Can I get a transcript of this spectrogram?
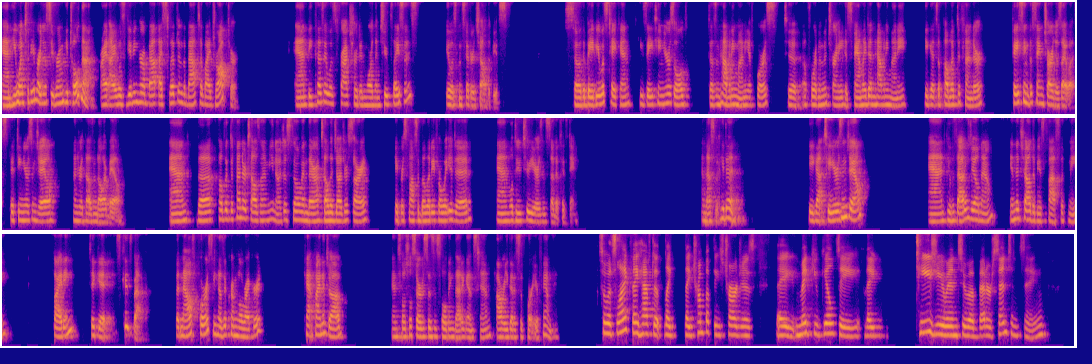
And he went to the emergency room. He told them, right? I was giving her a bath. I slipped in the bathtub. I dropped her. And because it was fractured in more than two places, it was considered child abuse. So the baby was taken. He's 18 years old, doesn't have any money, of course, to afford an attorney. His family didn't have any money. He gets a public defender facing the same charges I was 15 years in jail, $100,000 bail. And the public defender tells him, you know, just go in there, tell the judge you're sorry, take responsibility for what you did, and we'll do two years instead of 15. And that's what he did. He got two years in jail, and he was out of jail now in the child abuse class with me, fighting to get his kids back. But now, of course, he has a criminal record, can't find a job, and social services is holding that against him. How are you going to support your family? So it's like they have to, like, they trump up these charges, they make you guilty, they tease you into a better sentencing,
